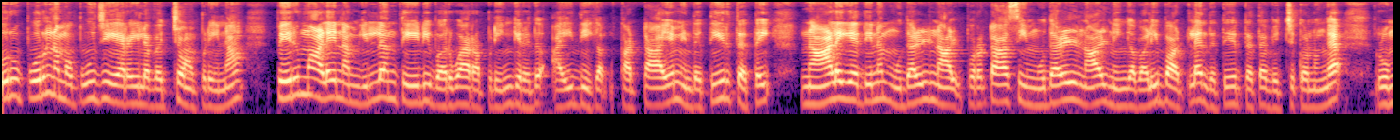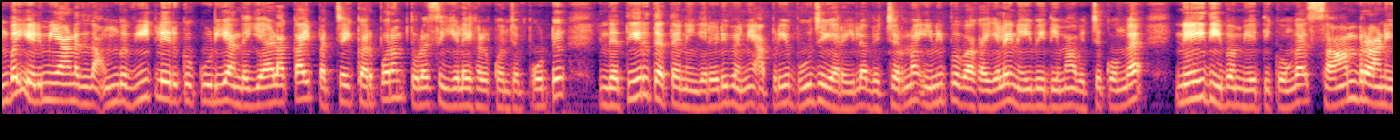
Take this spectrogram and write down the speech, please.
ஒரு பொருள் நம்ம பூஜை அறையில் வச்சோம் அப்படின்னா பெருமாளே நம் இல்லம் தேடி வருவார் அப்படிங்கிறது ஐதீகம். கட்டாயம் இந்த தீர்த்தத்தை நாளைய தினம் முதல் நாள் புரட்டாசி முதல் நாள் நீங்கள் வழிபாட்டில் இந்த தீர்த்தத்தை வச்சுக்கணுங்க. ரொம்ப எளிமையானது தான். உங்கள் வீட்டில் இருக்கக்கூடிய அந்த ஏலக்காய் பச்சை கற்பூரம் துளசி இலைகள் கொஞ்சம் போட்டு இந்த தீர்த்தத்தை நீங்கள் ரெடி பண்ணி அப்படியே பூஜை அறையில் வச்சிடணும் இனிப்பு வகைகளை நெய்வேத்தியமாக வச்சுக்கோங்க. நெய் தீபம் ஏற்றிக்கோங்க சாம்பிராணி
